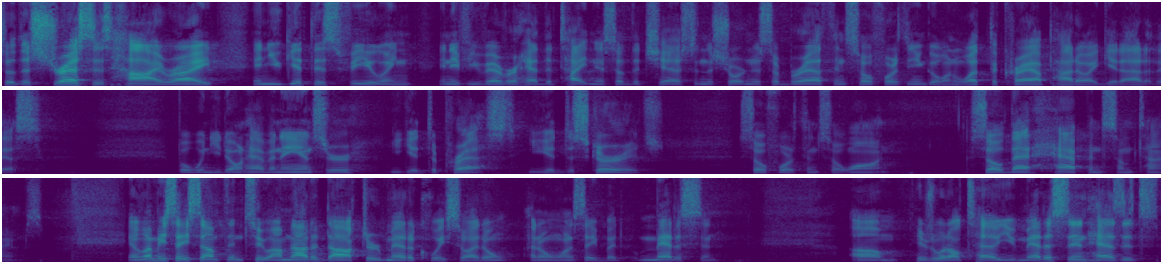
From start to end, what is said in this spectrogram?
So the stress is high, right? And you get this feeling. And if you've ever had the tightness of the chest and the shortness of breath and so forth, and you're going, What the crap? How do I get out of this? But when you don't have an answer, you get depressed, you get discouraged, so forth and so on. So that happens sometimes. And let me say something too. I'm not a doctor medically, so I don't, I don't want to say, but medicine. Um, here's what I'll tell you medicine has its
